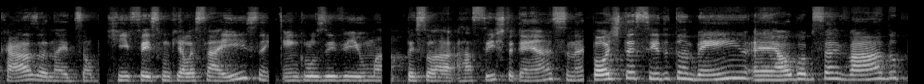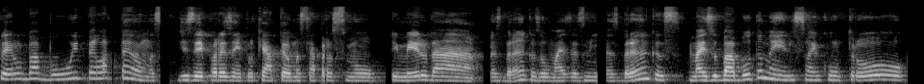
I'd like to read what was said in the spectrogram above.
casa na edição que fez com que elas saíssem, inclusive uma pessoa racista ganhasse, né? Pode ter sido também é, algo observado pelo Babu e pela Thelma. Dizer, por exemplo, que a Thelma se aproximou primeiro das brancas ou mais das meninas brancas, mas o Babu também ele só encontrou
